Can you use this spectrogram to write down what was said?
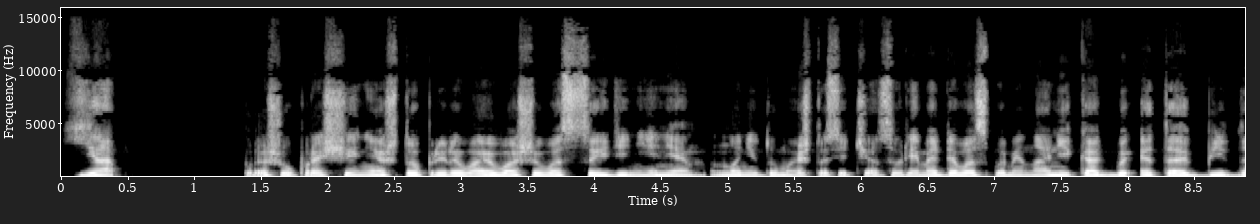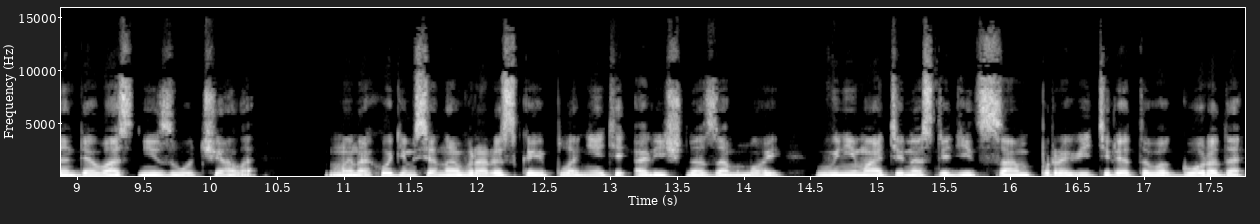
Я... Прошу прощения, что прерываю ваше воссоединение, но не думаю, что сейчас время для воспоминаний, как бы это обидно для вас не звучало. Мы находимся на вражеской планете, а лично за мной внимательно следит сам правитель этого города.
